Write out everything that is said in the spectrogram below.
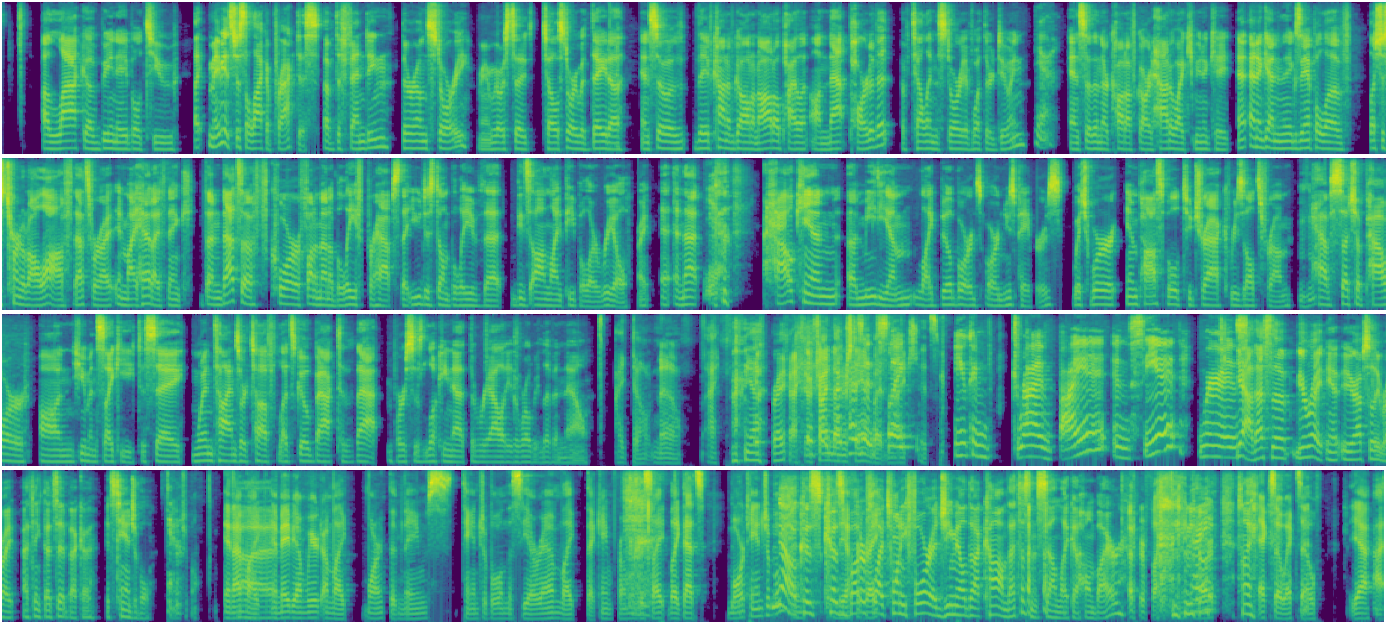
a lack of being able to like maybe it's just a lack of practice of defending their own story. I mean, we always say tell a story with data. And so they've kind of gone on autopilot on that part of it of telling the story of what they're doing. Yeah. And so then they're caught off guard. How do I communicate? And, and again, in the example of let's just turn it all off, that's where I, in my head, I think then that's a core fundamental belief, perhaps, that you just don't believe that these online people are real, right? And, and that, Yeah. how can a medium like billboards or newspapers, which were impossible to track results from, Mhm. have such a power on human psyche to say, when times are tough, let's go back to that versus looking at the reality of the world we live in now? I don't know. I, yeah, right. I am Is trying it to understand, it's but like like- it's You can drive by it and see it, whereas Yeah, that's the, you're right. You're absolutely right. I think that's it, Becca. It's tangible. Yeah. tangible. And I'm like, Uh, and maybe I'm weird. I'm like, aren't the names tangible in the CRM like that came from the site? Like that's more tangible. No, because because the effort, right? butterfly24 at gmail.com, that doesn't sound like a home buyer. butterfly you know? Right. Like, XOXO. Yeah. I,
